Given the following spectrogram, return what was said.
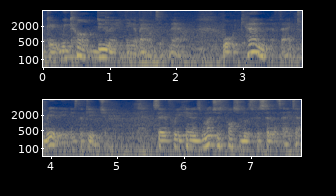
Okay, we can't do anything about it now. What we can affect really is the future. So if we can, as much as possible as facilitator,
